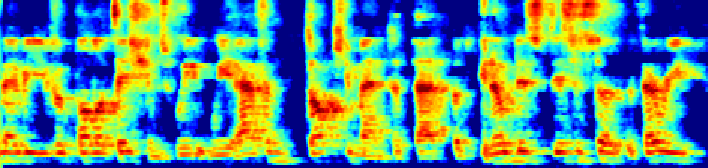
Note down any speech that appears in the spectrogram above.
maybe even politicians. We, we haven't documented that, but you know, this, this is a very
